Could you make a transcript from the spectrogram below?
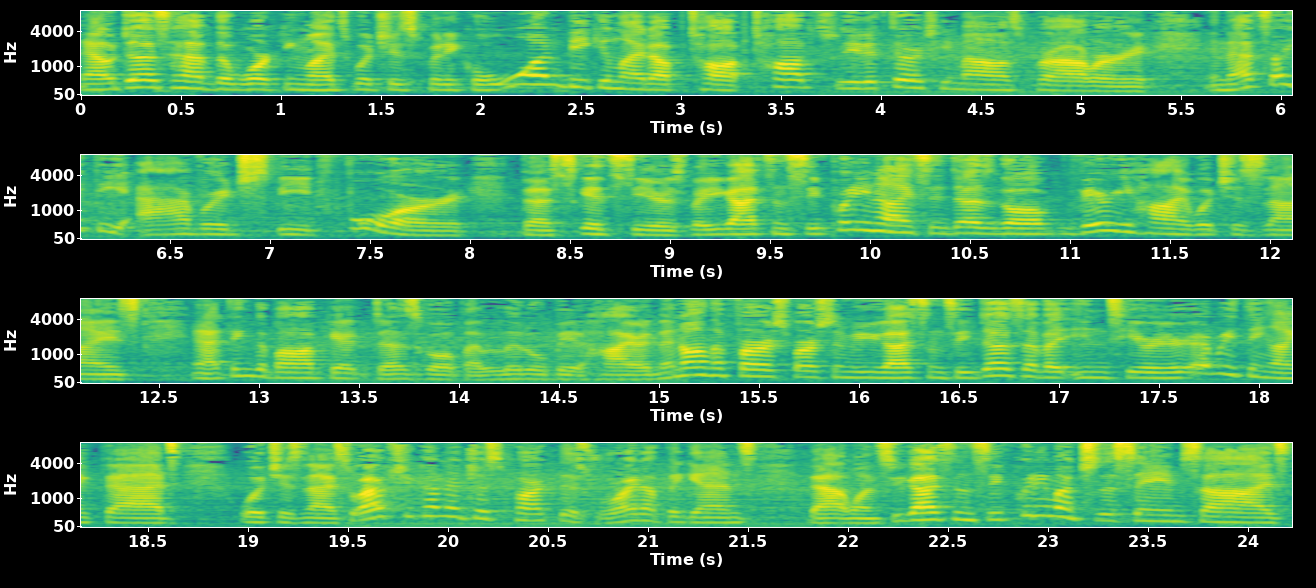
Now, it does have the working lights, which is pretty cool. One beacon light up top, top speed of 13 miles per hour, and that's like the average speed for the skid steers, but you guys can see pretty nice. It does go up very high, which is nice And I think the Bobcat does go up a little bit higher. Then on the first person view, you guys can see does have an interior, everything like that, which is nice. We'll actually kind of just park this right up against that one. So you guys can see pretty much the same size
